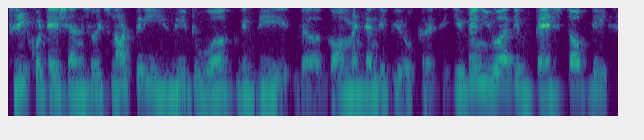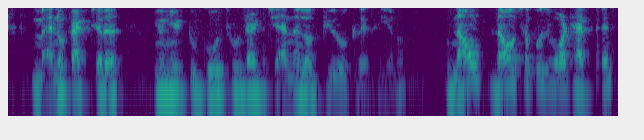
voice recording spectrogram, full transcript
three quotations. So it's not very easy to work with the, the government and the bureaucracy. Even you are the best of the manufacturer, you need to go through that channel of bureaucracy you know now now suppose what happens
